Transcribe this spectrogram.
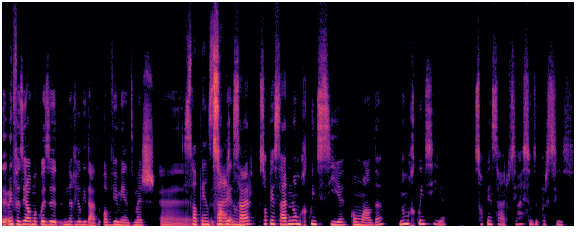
Eh, em fazer alguma coisa na realidade, obviamente, mas uh, só pensar, só pensar, é? só pensar não me reconhecia como Alda, não me reconhecia. Só pensar, assim, ai, se eu desaparecesse,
